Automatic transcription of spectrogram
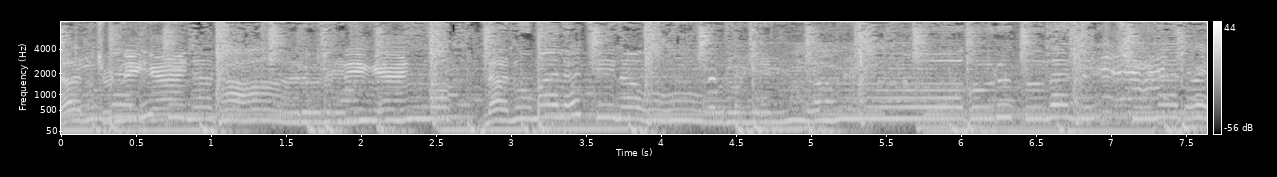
నన్ను నడిపిన దారులెన్నెన్నో నన్ను మలచిన ఊరు ఎన్నెన్నో గురుతులనిచ్చినదే.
